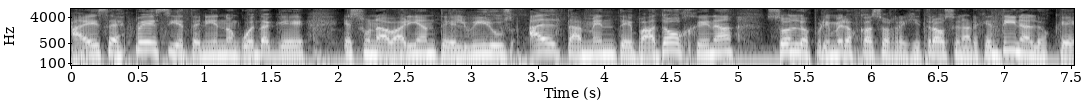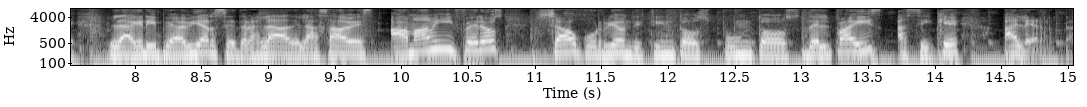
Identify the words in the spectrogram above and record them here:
a esa especie, teniendo en cuenta que es una variante del virus altamente patógena. Son los primeros casos registrados en Argentina en los que la gripe aviar se traslada de las aves a mamíferos ya ocurrió en distintos puntos del país, así que alerta.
